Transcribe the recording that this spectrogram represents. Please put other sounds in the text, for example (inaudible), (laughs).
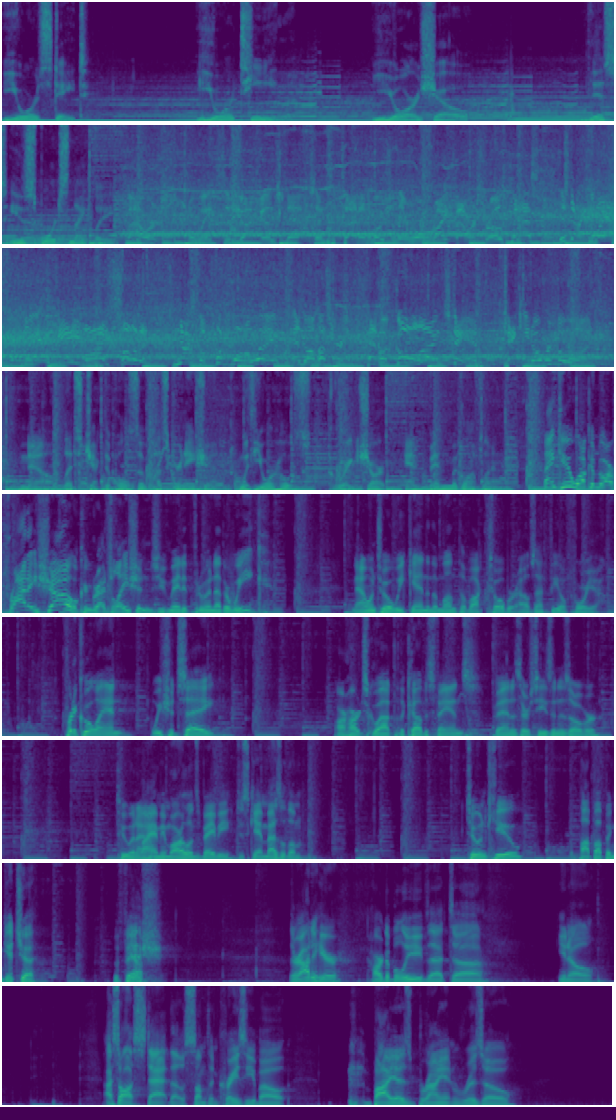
Your state. Your team. Your show. This is Sports Nightly. Bowers awaits the shotgun snap, sends the tight end in motion. They roll right. Bowers throws pass. Is knocked away incomplete. Eli Sullivan knocks the football away, and the Huskers have a goal line stand, taking over the one. Now, let's check the pulse of Husker Nation with your hosts, Greg Sharp and Ben McLaughlin. Thank you. Welcome to our Friday show. Congratulations. You've made it through another week. Now into a weekend in the month of October. How's that feel for you? Pretty cool, and we should say our hearts go out to the Cubs fans, Ben, as their season is over. Two and out. Miami Marlins, baby. Just can't mess with them. Two and Q. They'll pop up and get you. The fish. They're out of here. Hard to believe that, uh, you know, I saw a stat that was something crazy about (clears throat) Baez, Bryant, and Rizzo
